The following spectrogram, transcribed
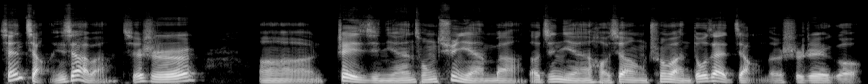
先讲一下吧，其实。呃，这几年从去年吧到今年，好像春晚都在讲的是这个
